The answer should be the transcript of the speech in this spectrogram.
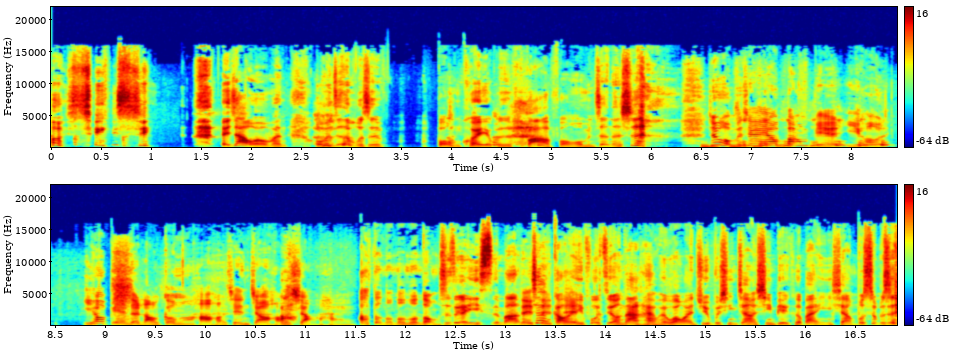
有信心。等一下，我们我们真的不是崩溃，也不是发疯，我们真的是，就我们现在要帮别人以后以后别人的老公好好先教好小孩啊！懂懂懂懂懂，是这个意思吗？对对对，你这样搞了一副只有男孩会玩玩具，不行，这样有性别刻板印象，不是不是。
